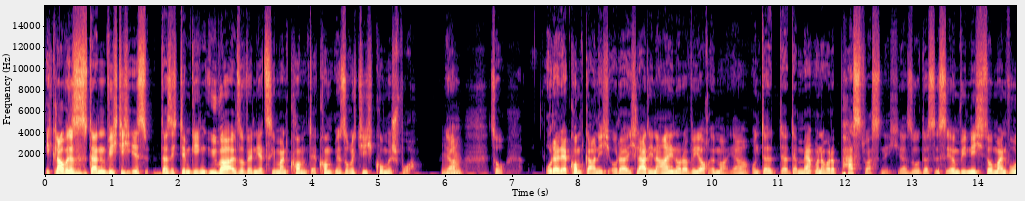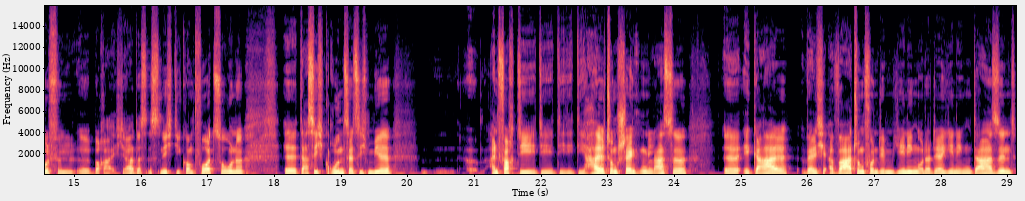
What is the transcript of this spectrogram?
ich glaube, dass es dann wichtig ist, dass ich dem Gegenüber, also wenn jetzt jemand kommt, der kommt mir so richtig komisch vor. Ja, so. Oder der kommt gar nicht, oder ich lade ihn ein oder wie auch immer, ja. Und da, da, da merkt man aber, da passt was nicht, ja. So, das ist irgendwie nicht so mein Wohlfühlbereich, ja. Das ist nicht die Komfortzone, äh, dass ich grundsätzlich mir äh, einfach die, die, die, die Haltung schenken lasse, äh, egal welche Erwartungen von demjenigen oder derjenigen da sind,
